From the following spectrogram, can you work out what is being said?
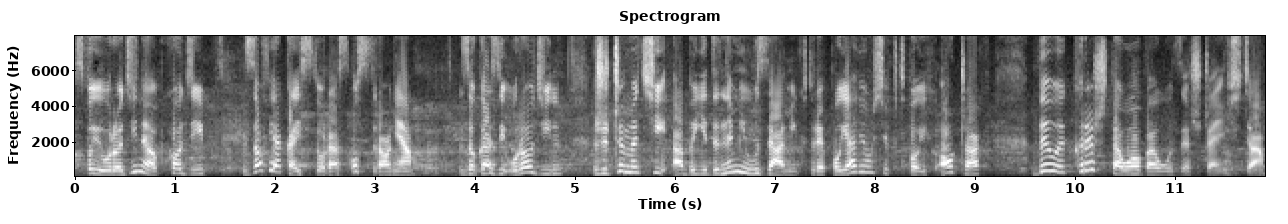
swoje urodziny obchodzi Zofia Kajstura z Ostronia. Z okazji urodzin życzymy Ci, aby jedynymi łzami, które pojawią się w Twoich oczach, były kryształowe łzy szczęścia.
